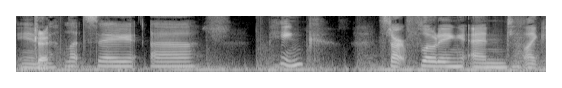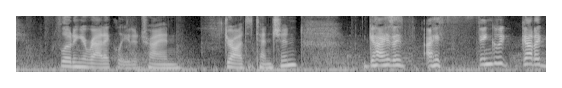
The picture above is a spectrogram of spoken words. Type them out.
in, 'Kay. let's say, uh, pink, start floating and like floating erratically to try and draw its attention. Guys, I I think we gotta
